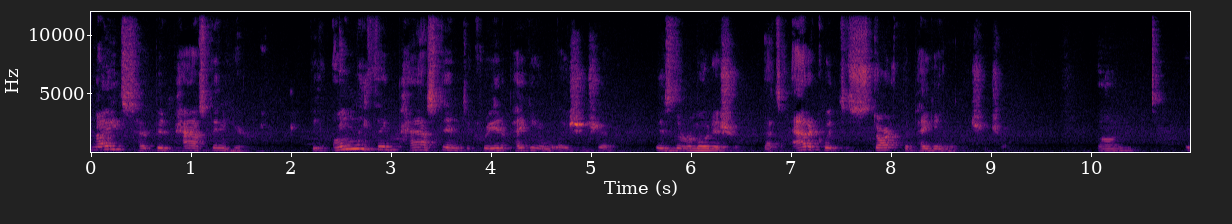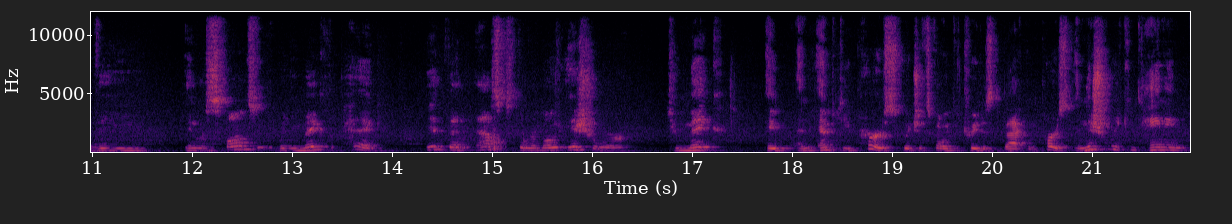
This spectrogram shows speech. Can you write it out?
rights have been passed in here. The only thing passed in to create a pegging relationship is the remote issuer. That's adequate to start the pegging relationship. Um, the, in response, when you make the peg, it then asks the remote issuer to make a, an empty purse, which it's going to treat as the backing purse, initially containing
